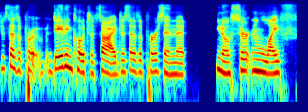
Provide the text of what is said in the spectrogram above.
just as a per- dating coach aside, just as a person that you know certain life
